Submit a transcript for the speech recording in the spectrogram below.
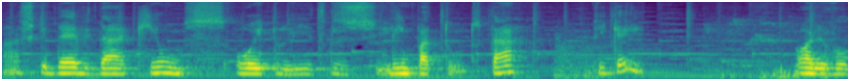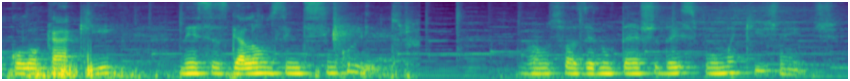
Acho que deve dar aqui uns 8 litros de limpa tudo, tá? Fica aí. Olha, eu vou colocar aqui nesses galãozinhos de 5 litros. Vamos fazer um teste da espuma aqui, gente.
